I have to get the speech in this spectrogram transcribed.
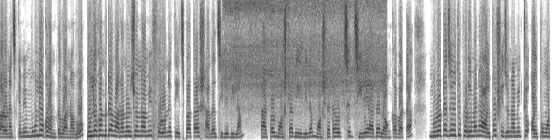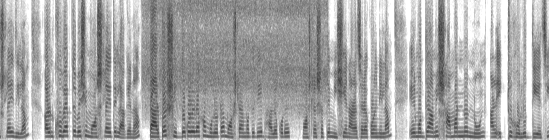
কারণ আজকে আমি মূলো ঘন্ট বানাবো। মূলো ঘন্টটা বানানোর জন্য আমি ফোড়নে তেজপাতা আর সাদা জিরে দিলাম, তারপর মশলা দিয়ে দিলাম। মশলাটা হচ্ছে জিরে, আদা, লঙ্কা বাটা। মূলোটা যেহেতু পরিমাণে অল্প, সেজন্য আমি একটু অল্প মশলাই দিলাম, কারণ খুব একটা বেশি মশলা এতে লাগে না। তারপর সিদ্ধ করে রাখা মূলোটা মশলার মধ্যে দিয়ে ভালো করে মশলার সাথে মিশিয়ে নাড়াচাড়া করে নিলাম। এর মধ্যে আমি সামান্য নুন আর একটু হলুদ দিয়েছি।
